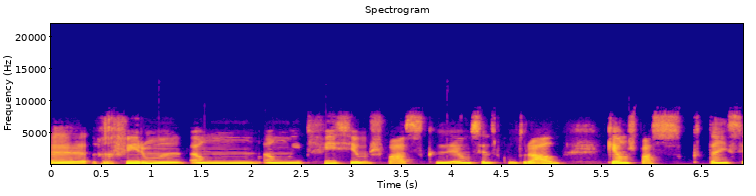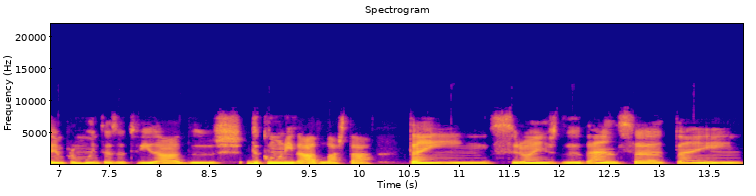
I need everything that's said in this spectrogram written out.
uh, refiro-me a um, a um edifício, a um espaço que é um centro cultural, que é um espaço que tem sempre muitas atividades de comunidade, lá está, tem serões de dança, tem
